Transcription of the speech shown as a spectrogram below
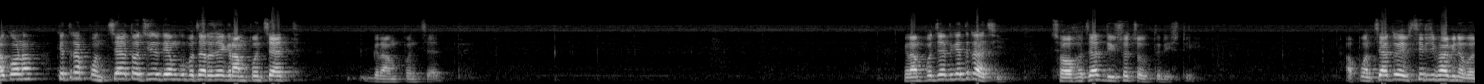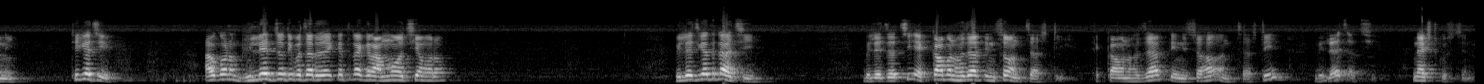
ଆଉ କ'ଣ କେତେଟା ପଞ୍ଚାୟତ ଅଛି ଯଦି ଆମକୁ ପଚରାଯାଏ ଗ୍ରାମ ପଞ୍ଚାୟତ ଗ୍ରାମ ପଞ୍ଚାୟତ গ্রাম পঞ্চায়েত কেতেটা ଅଛି ছ ହଜାର ଦୁଇଶହ ଚଉତିରିଶଟି ଆଉ ପଞ୍ଚାୟତ ୱେବ୍ ସିରିଜ୍ ଭାବି ନେବନି ଠିକ୍ ଅଛି ଆଉ କ'ଣ ଭିଲେଜ୍ ଯଦି ପଚରାଯାଏ କେତେଟା ଗ୍ରାମ ଅଛି ଆମର ଭିଲେଜ୍ କେତେଟା ଅଛି ଭିଲେଜ୍ ଅଛି ଏକାବନ ହଜାର ତିନିଶହ ଅଣଚାଶଟି ଏକାବନ ହଜାର ତିନିଶହ ଅଣଚାଶଟି ଭିଲେଜ୍ ଅଛି next question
